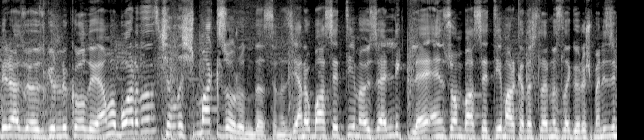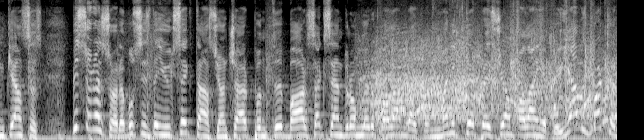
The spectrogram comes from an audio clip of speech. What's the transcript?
biraz özgürlük oluyor ama bu arada da çalışmak zorundasınız. Yani o bahsettiğim özellikle en son bahsettiğim arkadaşlarınızla görüşmeniz imkansız. Bir süre sonra bu sizde yüksek tansiyon, çarpıntı, bağırsak sendromları falan bakın. Manik depresyon falan yapıyor. Yalnız bakın.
